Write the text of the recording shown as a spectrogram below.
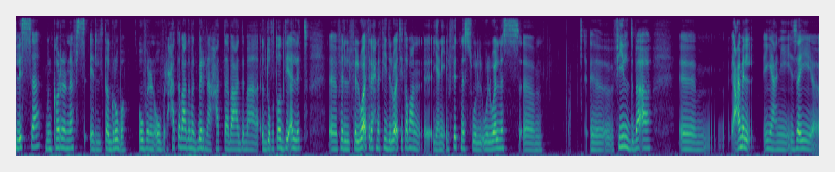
لسه بنكرر نفس التجربة over and over حتى بعد ما كبرنا حتى بعد ما الضغوطات دي قلت آه، في, في الوقت اللي إحنا فيه دلوقتي طبعا آه، يعني ال fitness وال wellness field بقى عامل يعني زي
